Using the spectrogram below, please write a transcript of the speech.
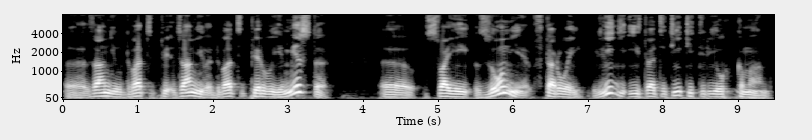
э, занял 20, заняла 21 место э, в своей зоне второй лиги из 24 команд.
